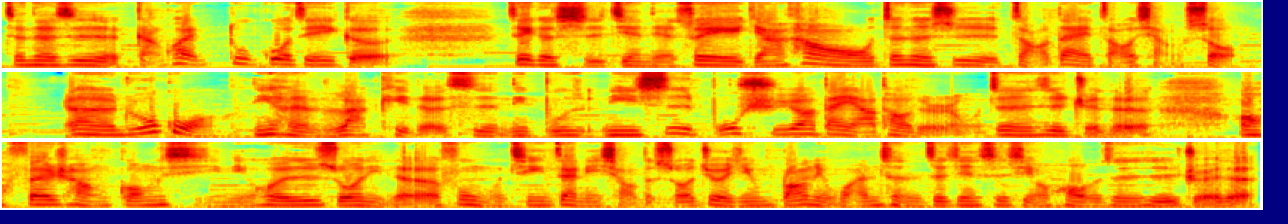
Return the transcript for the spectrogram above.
真的是赶快度过这个这个时间点，所以牙套真的是早戴早享受。呃，如果你很 lucky 的是你不你是不需要戴牙套的人，我真的是觉得哦，非常恭喜你，或者是说你的父母亲在你小的时候就已经帮你完成了这件事情后，我真的是觉得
